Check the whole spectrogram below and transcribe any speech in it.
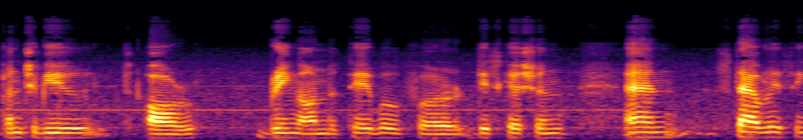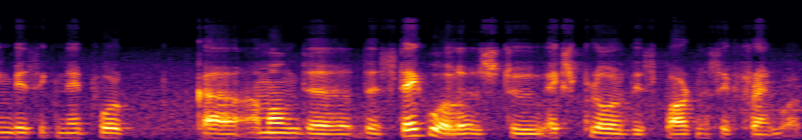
contribute or bring on the table for discussion and establishing basic network uh, among the, the stakeholders to explore this partnership framework.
